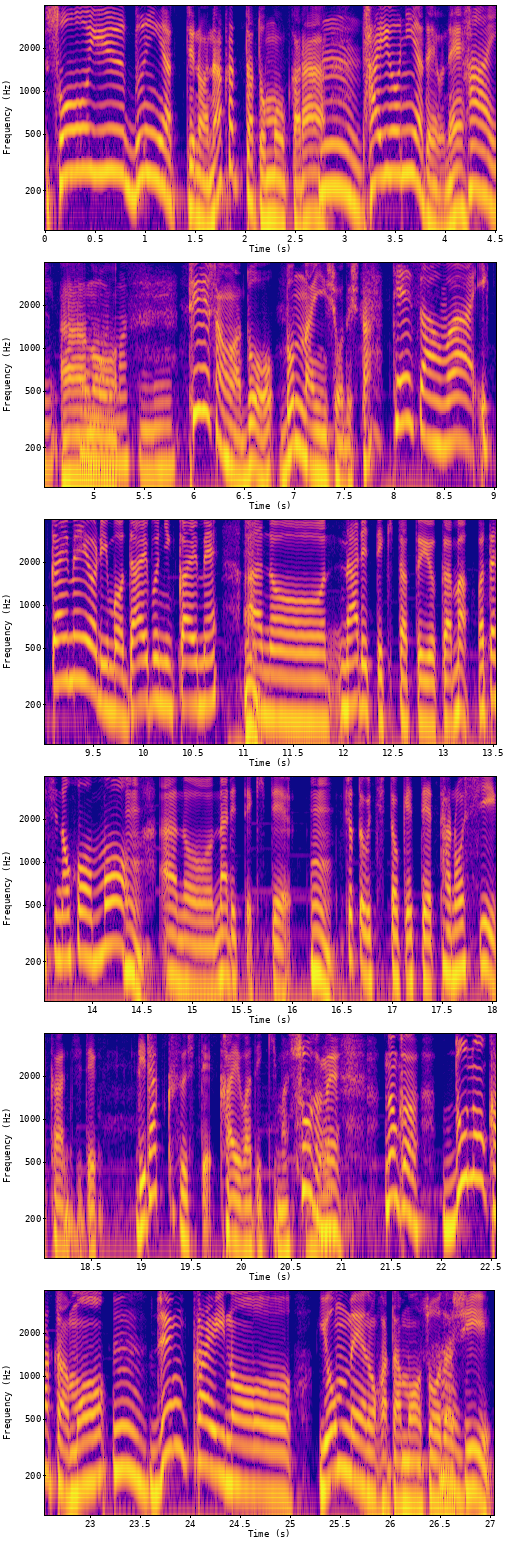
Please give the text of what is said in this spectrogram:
そういう分野っていうのはなかったと思うから、うんパイオニアだよね。はい、あのね。テイさんはどう？どんな印象でした？テイさんは1回目よりもだいぶ2回目、うんあのー慣れてきたというか、まあ、私の方も、うんあのー慣れてきてうん。ちょっと打ち解けて楽しい感じでリラックスして会話できましたね。そうだね。なんかどの方もうん前回の4名の方もそうだし、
